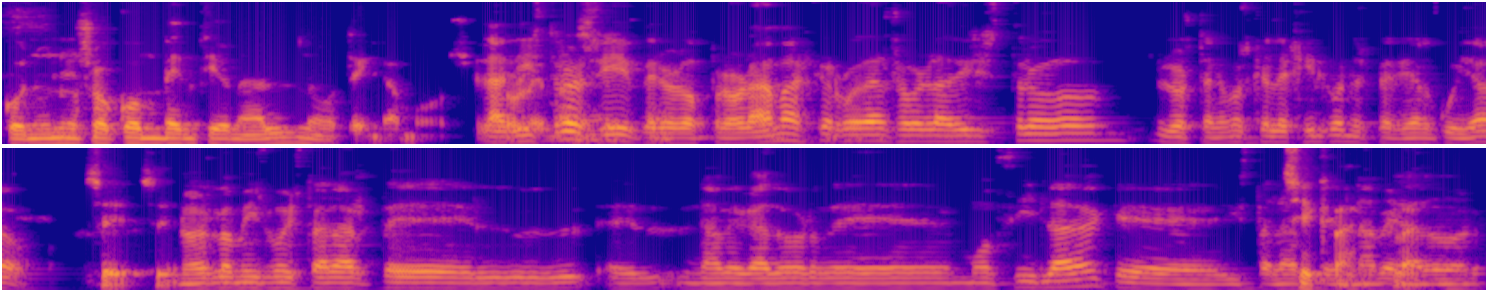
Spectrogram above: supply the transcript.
con un uso convencional no tengamos. La distro sí, pero los programas que ruedan sobre la distro los tenemos que elegir con especial cuidado. No es lo mismo instalarte el, navegador de Mozilla que instalarte el navegador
